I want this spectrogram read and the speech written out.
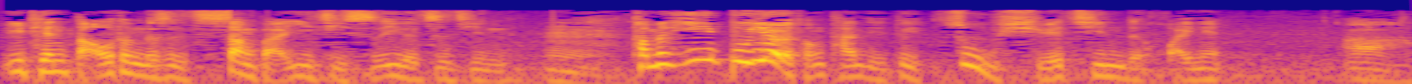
一天倒腾的是上百亿、几十亿的资金。嗯，他们一不约而同谈起对助学金的怀念，啊，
